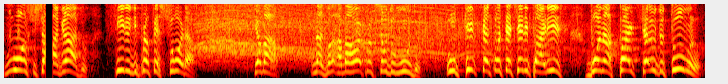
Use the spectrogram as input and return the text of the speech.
monstro sagrado, filho de professora, que é uma, das a maior profissão do mundo. O que está acontecendo em Paris? Bonaparte saiu do túmulo.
